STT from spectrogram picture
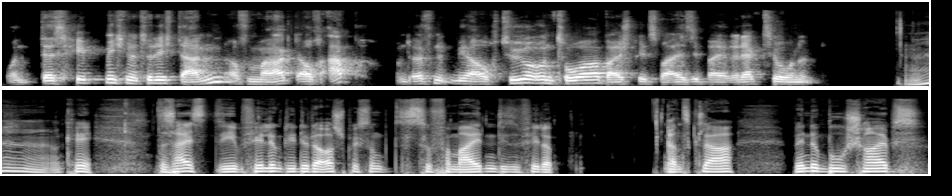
Und das hebt mich natürlich dann auf dem Markt auch ab und öffnet mir auch Tür und Tor, beispielsweise bei Redaktionen. Ah, okay. Das heißt, die Empfehlung, die du da aussprichst, um das zu vermeiden, diese Fehler, ganz klar, wenn du ein Buch schreibst,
